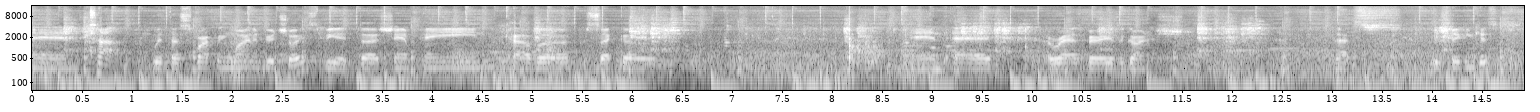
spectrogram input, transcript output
And top with a sparkling wine of your choice, be it uh, champagne, cava, prosecco, and add a raspberry as a garnish. That's your Fig and Kisses.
